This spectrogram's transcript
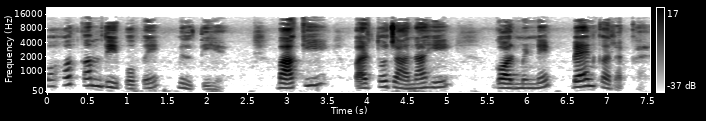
बहुत कम द्वीपों पे मिलती है। बाकी पर तो जाना ही गवर्नमेंट ने बैन कर रखा है।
